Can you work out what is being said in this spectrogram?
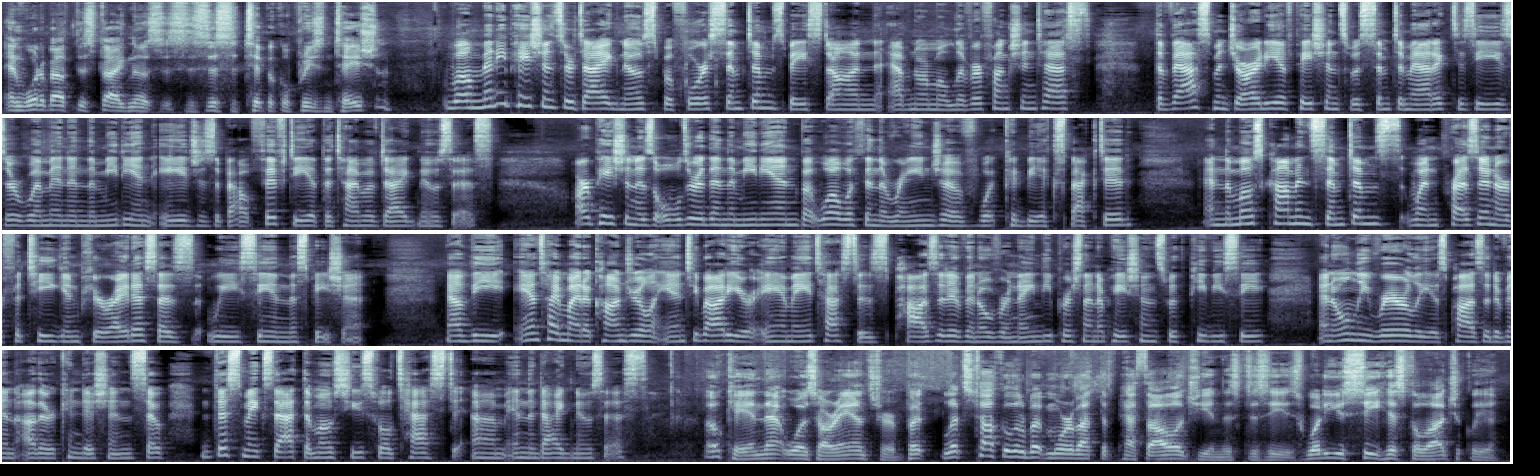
And what about this diagnosis? Is this a typical presentation? Well, many patients are diagnosed before symptoms based on abnormal liver function tests. The vast majority of patients with symptomatic disease are women, and the median age is about 50 at the time of diagnosis. Our patient is older than the median, but well within the range of what could be expected. And the most common symptoms when present are fatigue and pruritus, as we see in this patient. Now, the anti mitochondrial antibody or AMA test is positive in over 90% of patients with PBC and only rarely is positive in other conditions. So, this makes that the most useful test um, in the diagnosis. Okay, and that was our answer. But let's talk a little bit more about the pathology in this disease. What do you see histologically?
